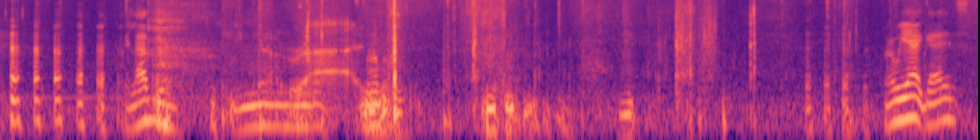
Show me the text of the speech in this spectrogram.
We love you. All right. Where are we at, guys?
